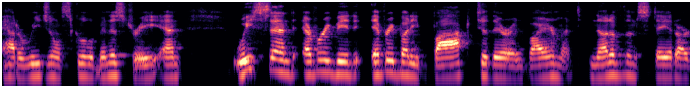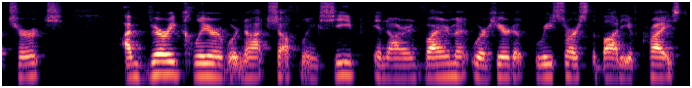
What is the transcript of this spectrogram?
had a regional school of ministry, and we send everybody everybody back to their environment. None of them stay at our church. I'm very clear we're not shuffling sheep in our environment. We're here to resource the body of Christ.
